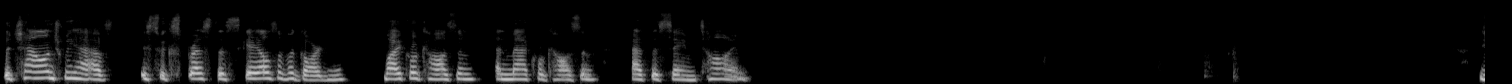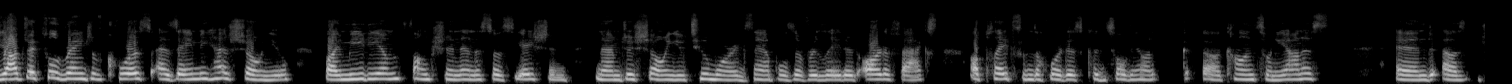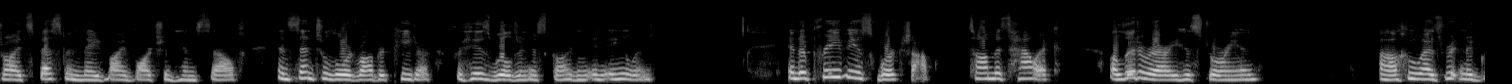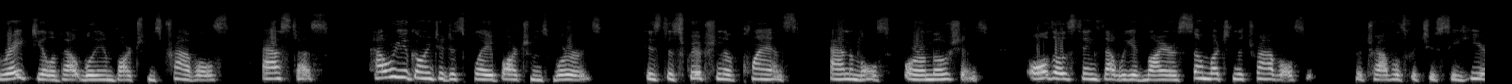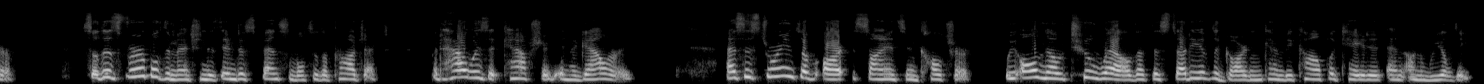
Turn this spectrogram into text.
The challenge we have is to express the scales of a garden, microcosm and macrocosm, at the same time. The objects will range, of course, as Amy has shown you, by medium, function, and association. And I'm just showing you two more examples of related artifacts, a plate from the Hortus uh, Collinsonianus and a dried specimen made by Bartram himself and sent to Lord Robert Petre for his wilderness garden in England. In a previous workshop, Thomas Hallock, a literary historian uh, who has written a great deal about William Bartram's travels, asked us, How are you going to display Bartram's words, his description of plants, animals, or emotions, all those things that we admire so much in the travels, the travels which you see here? So, this verbal dimension is indispensable to the project, but how is it captured in a gallery? As historians of art, science, and culture, we all know too well that the study of the garden can be complicated and unwieldy.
